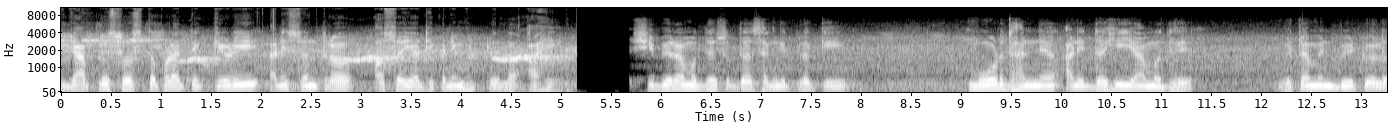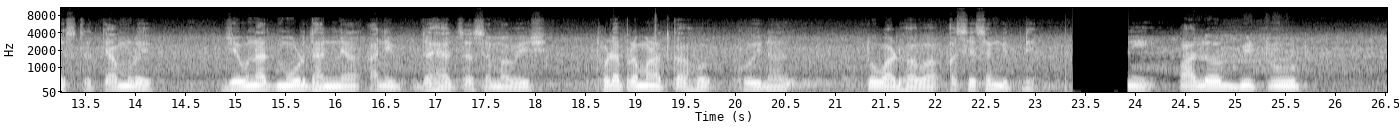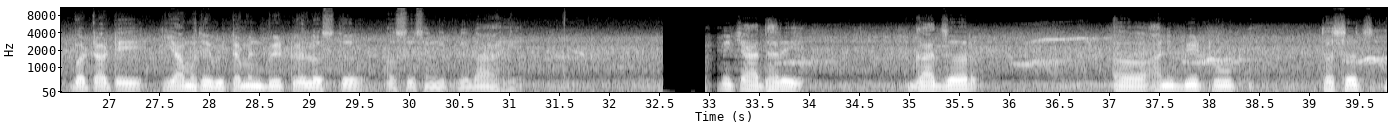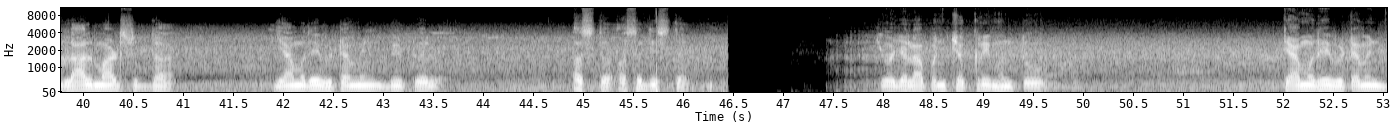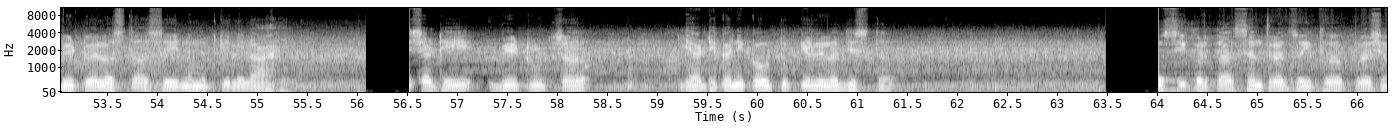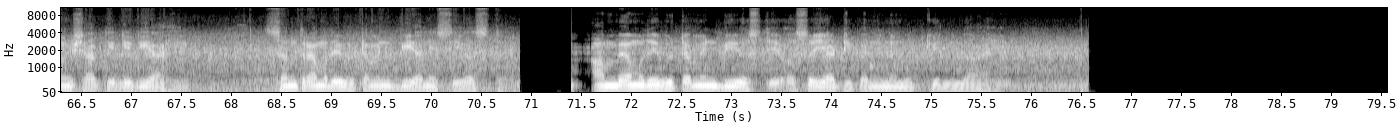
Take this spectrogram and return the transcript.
जे आपले स्वस्त फळ आहेत ते केळी आणि संत्र असं या ठिकाणी म्हटलेलं आहे. शिबिरामध्ये सुद्धा सांगितलं की मोड धान्य आणि दही यामध्ये व्हिटॅमिन बी ट्वेल्व असतं. त्यामुळे जेवणात मोड धान्य आणि दह्याचा समावेश थोड्या प्रमाणात का हो होईना तो वाढवावा असे सांगितले. आणि पालक बीटरूट बटाटे यामध्ये व्हिटॅमिन बी ट्वेल्व असतं असे सांगितलेलं आहे. बातमीच्या आधारे गाजर आणि बीटरूट तसंच लाल माठसुद्धा यामध्ये व्हिटॅमिन बी ट्वेल्व असतं असं दिसतं. किंवा ज्याला आपण चक्री म्हणतो त्यामध्ये व्हिटॅमिन बी ट्वेल्व असतं असंही नमूद केलेलं आहे. साठी बीटरूटचं या ठिकाणी कौतुक केलेलं दिसतं. लसीकरता संत्र्याचं इथं प्रशंसा केलेली आहे. संत्र्यामध्ये व्हिटॅमिन बी आणि सी असतं. आंब्यामध्ये व्हिटॅमिन बी असते असं या ठिकाणी नमूद केलेलं आहे.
